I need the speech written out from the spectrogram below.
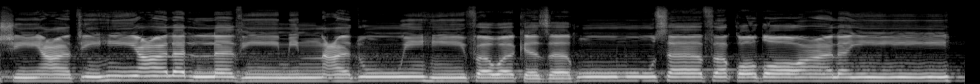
شيعته على الذي من عدوه فوكزه موسى فقضى عليه.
